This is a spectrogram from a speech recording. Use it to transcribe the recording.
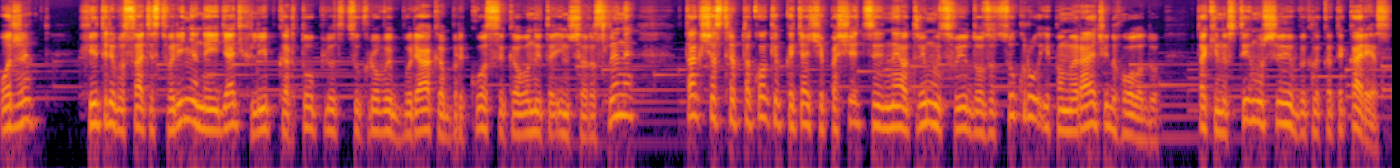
Отже, хитрі вусаті створіння не їдять хліб, картоплю, цукровий буряк, абрикоси, кавуни та інші рослини, так що стрептококи в котячій пащеці не отримують свою дозу цукру і помирають від голоду, так і не встигнувши викликати карієс.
